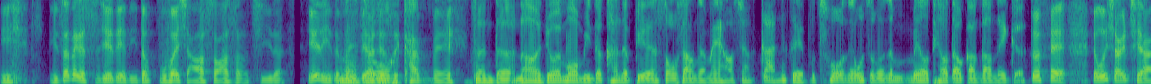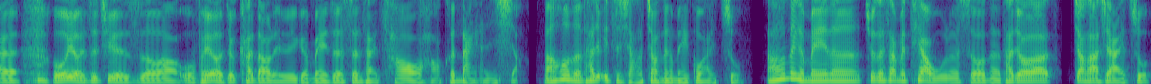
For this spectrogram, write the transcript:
你 你在那个时间点，你都不会想要刷手机了，因为你的目标就是看妹，真的。然后你就会莫名的看着别人手上的妹，好像干那个也不错呢，我怎么那没有挑到刚刚那个？对，我想起来了，我有一次去的时候啊，我朋友就看到了有一个妹，这身材超好，可奶很小。然后呢，他就一直想要叫那个妹过来坐。然后那个妹呢，就在上面跳舞的时候呢，他就要叫她下来坐。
